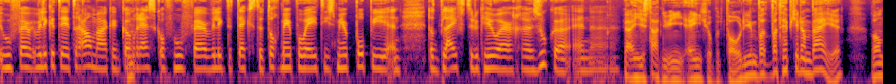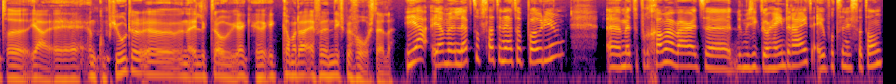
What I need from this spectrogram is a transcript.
hoe ver wil ik het theatraal maken, cabaresk, of hoe ver wil ik de teksten toch meer poëtisch, meer poppy. En dat blijft natuurlijk heel erg eh, zoeken. En, eh, Ja, en je staat nu in je eentje op het podium. Wat, wat heb je dan bij je? Want eh, ja, een computer, een elektro... Ja, ik, ik kan me daar even niks bij voorstellen. Ja, ja, mijn laptop staat er net op het podium. Eh, met het programma waar het, eh, de muziek doorheen draait. Ableton is dat dan.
